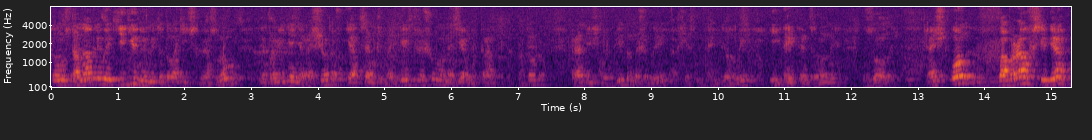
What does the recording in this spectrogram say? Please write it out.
То он устанавливает единую методологическую основу для проведения расчетов и оценки воздействия шума наземных транспортных потоков различного вида на жилые, общественные, деловые и рекреационные зоны. Значит, он вобрал в себя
